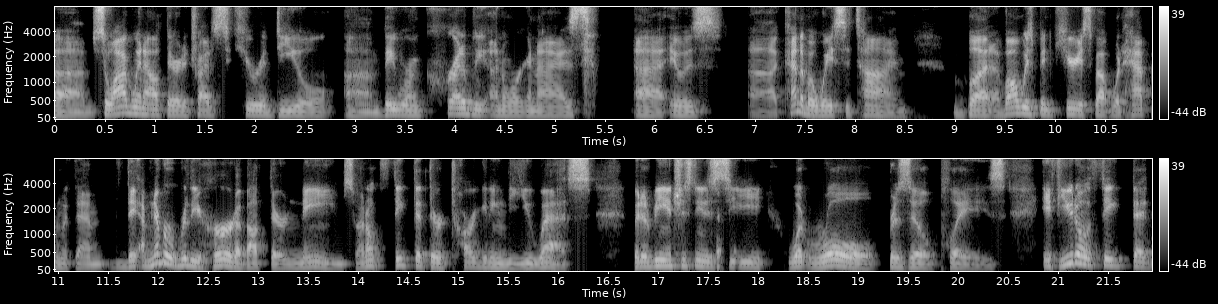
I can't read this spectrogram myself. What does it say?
Um, so I went out there to try to secure a deal. Um, they were incredibly unorganized. Uh, it was uh, kind of a waste of time, but I've always been curious about what happened with them. They, I've never really heard about their name, so I don't think that they're targeting the U.S. But it'll be interesting to see what role Brazil plays. If you don't think that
